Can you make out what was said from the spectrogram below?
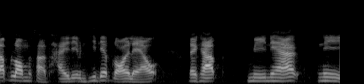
รับรองภาษาไทยเป็นที่เรียบร้อยแล้วนะครับมีนี่ฮะนี่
